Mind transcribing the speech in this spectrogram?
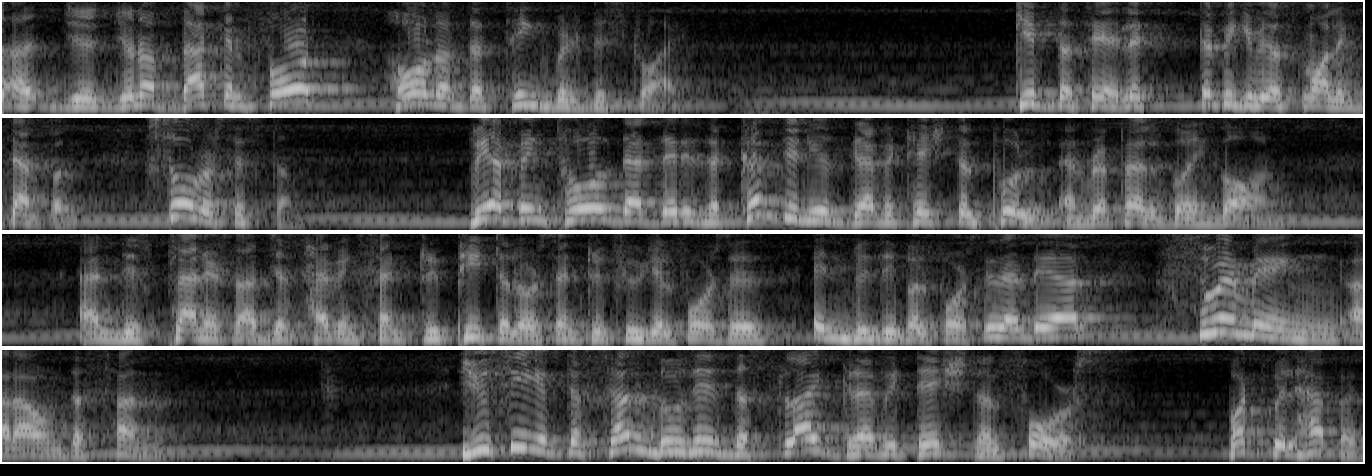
uh, you know back and forth, whole of the thing will destroy. Give the say, let, let me give you a small example. Solar system. We are being told that there is a continuous gravitational pull and repel going on and these planets are just having centripetal or centrifugal forces, invisible forces, and they are swimming around the sun. You see, if the sun loses the slight gravitational force, what will happen?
